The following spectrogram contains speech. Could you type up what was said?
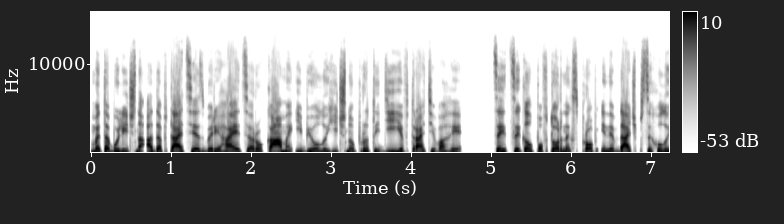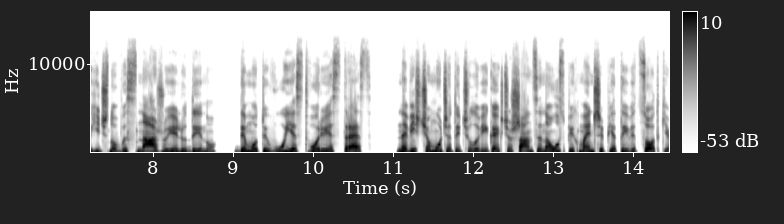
Метаболічна адаптація зберігається роками і біологічно протидіє втраті ваги. Цей цикл повторних спроб і невдач психологічно виснажує людину, демотивує, створює стрес. Навіщо мучити чоловіка, якщо шанси на успіх менше 5%?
